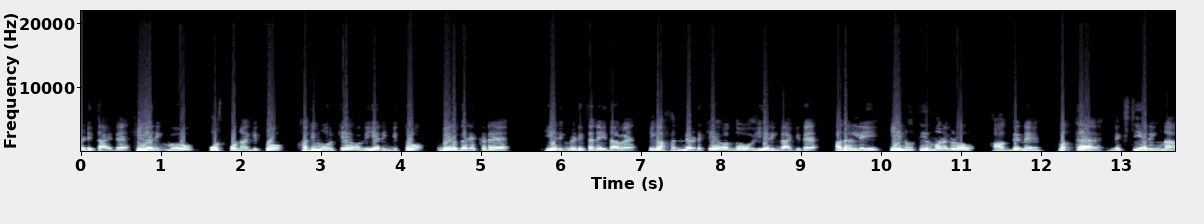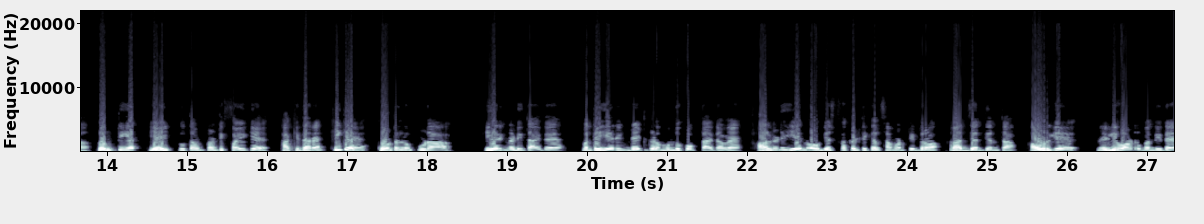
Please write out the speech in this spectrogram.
ನಡೀತಾ ಇದೆ. ಹಿಯರಿಂಗು ಪೋಸ್ಟ್ಪೋನ್ ಆಗಿತ್ತು. ಹದಿಮೂರಕ್ಕೆ ಒಂದು ಹಿಯರಿಂಗ್ ಇತ್ತು. ಬೇರೆ ಬೇರೆ ಕಡೆ ಹಿಯರಿಂಗ್ ನಡೀತಾನೆ ಇದಾವೆ ಈಗ ಹನ್ನೆರಡಕ್ಕೆ ಒಂದು ಹಿಯರಿಂಗ್ ಆಗಿದೆ. ಅದರಲ್ಲಿ ಏನೂ ತೀರ್ಮಾನಗಳು ಆಗ್ದೇನೆ ಮತ್ತೆ ನೆಕ್ಸ್ಟ್ ಇಯರಿಂಗ್ನ twenty eight two thousand twenty ಫೈವ್ಗೆ ಹಾಕಿದ್ದಾರೆ. ಹೀಗೆ ಕೋರ್ಟ್ ಅಲ್ಲೂ ಕೂಡ ಹಿಯರಿಂಗ್ ನಡೀತಾ ಇದೆ. ಮತ್ತೆ ಹಿಯರಿಂಗ್ ಡೇಟ್ಗಳು ಮುಂದಕ್ಕೆ ಹೋಗ್ತಾ ಇದಾವೆ ಆಲ್ರೆಡಿ ಏನು ಗೆಸ್ಟ್ ಫ್ಯಾಕಲ್ಟಿ ಕೆಲಸ ಮಾಡ್ತಿದ್ರೋ ರಾಜ್ಯಾದ್ಯಂತ. ಅವ್ರಿಗೆ ರಿಲೀವ್ ಆರ್ಡರ್ ಬಂದಿದೆ.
